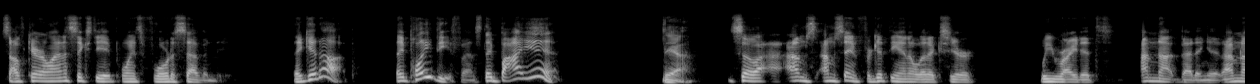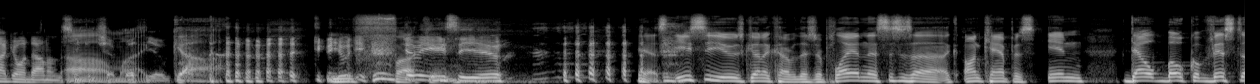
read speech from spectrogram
South Carolina 68 points, Florida 70, they get up. They play defense. They buy in. Yeah. So I, I'm I'm saying forget the analytics here. We write it. I'm not betting it. I'm not going down on the sinking Oh ship with you. God. give, You me, give me ECU. Yes, ECU is going to cover this. They're playing this. This is uh, on campus in Del Boca Vista,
